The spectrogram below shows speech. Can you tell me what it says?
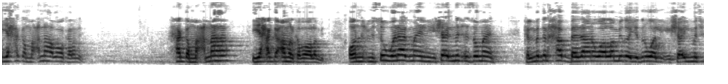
iyo xagga macnahaba waa kala mid. Macnaha iyo xagga camalkaba waa la mid. Oo nicmiso wanaag ma ilmadxi soo maahan kelmaddan xabadaana waa la mid iyadna waa liinshaa ilmadxi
